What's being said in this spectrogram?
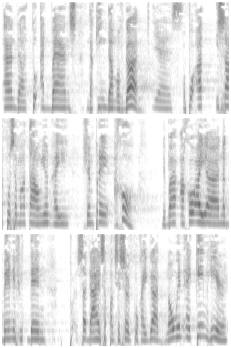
and uh, to advance the kingdom of God. Yes. Opo, at isa po sa mga taong yun ay, syempre, ako. ba? Ako ay ah, nag-benefit din sa dahil sa pagsiserve ko kay God. No, when I came here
